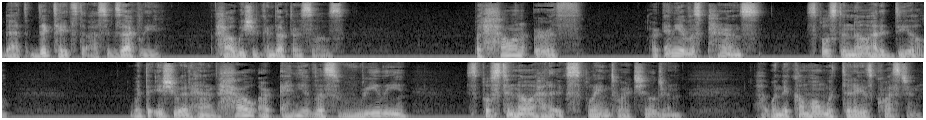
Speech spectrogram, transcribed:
that dictates to us exactly how we should conduct ourselves. But how on earth are any of us parents supposed to know how to deal with the issue at hand? How are any of us really supposed to know how to explain to our children when they come home with today's question?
